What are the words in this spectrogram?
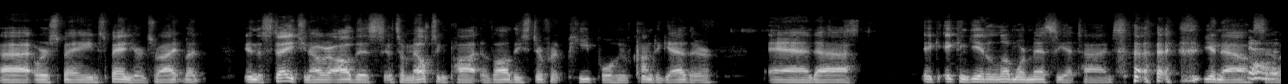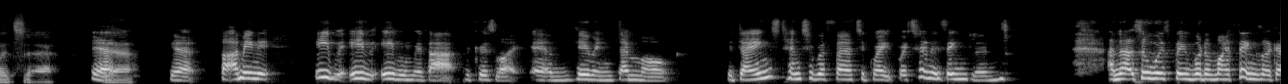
uh, or Spain, Spaniards, right? But in the states, you know, all this it's a melting pot of all these different people who've come together, and uh, it it can get a little more messy at times, you know. Yeah. So it's uh, yeah, yeah, yeah. But I mean. It, even, even even with that, because like um, here in Denmark, the Danes tend to refer to Great Britain as England. And that's always been one of my things. I go,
